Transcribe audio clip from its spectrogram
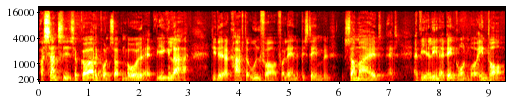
og samtidig så gør det på en sådan måde, at vi ikke lader de der kræfter uden for, for landet bestemme så meget, at, at vi alene af den grund må ændre,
